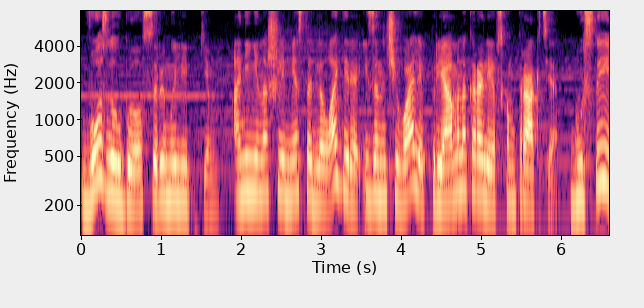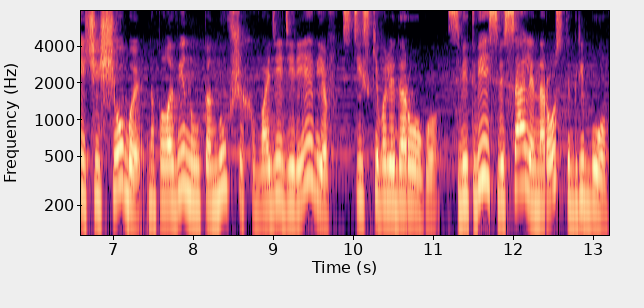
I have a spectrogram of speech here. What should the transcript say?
Воздух был сырым и липким. Они не нашли места для лагеря и заночевали прямо на Королевском тракте. Густые чащобы, наполовину утонувших в воде деревьев, стискивали дорогу. С ветвей свисали наросты грибов.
